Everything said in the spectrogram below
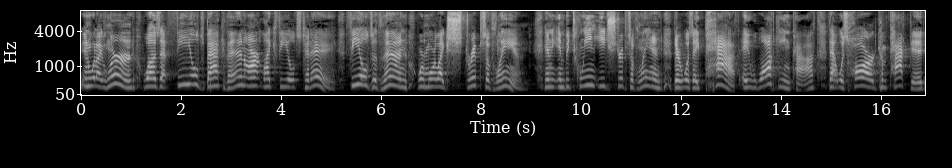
and what I learned was that fields back then aren't like fields today. Fields then were more like strips of land. And in between each strips of land, there was a path, a walking path that was hard, compacted,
